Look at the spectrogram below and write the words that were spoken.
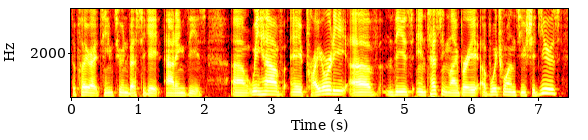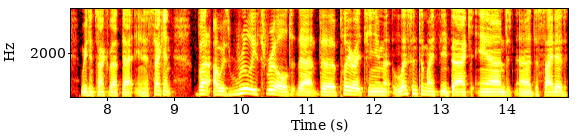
the Playwright team to investigate adding these. Uh, we have a priority of these in testing library of which ones you should use. We can talk about that in a second. But I was really thrilled that the Playwright team listened to my feedback and uh, decided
